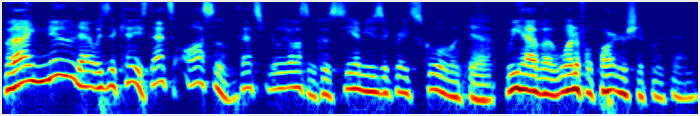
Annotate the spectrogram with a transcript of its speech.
but I knew that was the case. That's awesome. That's really awesome because CMU is a great school, and yeah. we have a wonderful partnership with them.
